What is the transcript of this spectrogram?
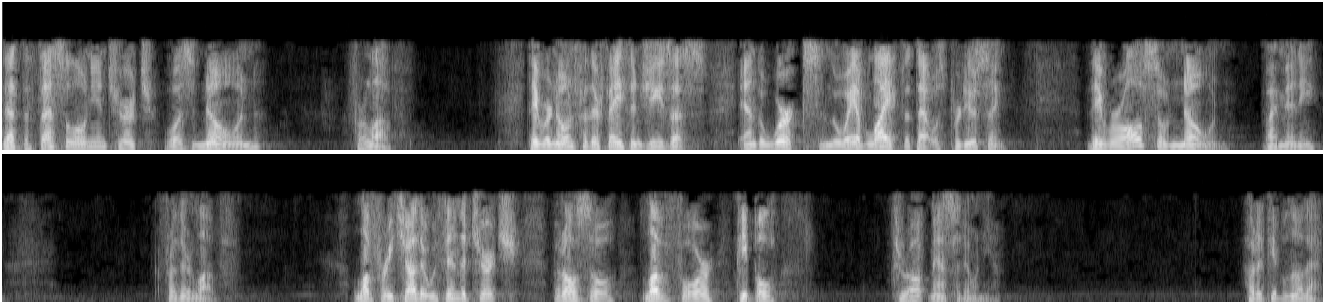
that the Thessalonian church was known for love. They were known for their faith in Jesus and the works and the way of life that that was producing. They were also known by many for their love. Love for each other within the church, but also love for people throughout Macedonia. How did people know that?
